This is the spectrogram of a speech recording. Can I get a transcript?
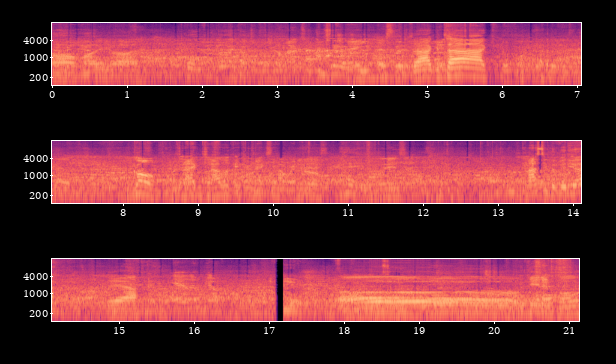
Oh my god. Hey, you missed it. Zach, attack! Go. Can I, can I look at your neck, see how red it is? Please. Can I see the video? Yeah. Oh. Get him, Cole.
